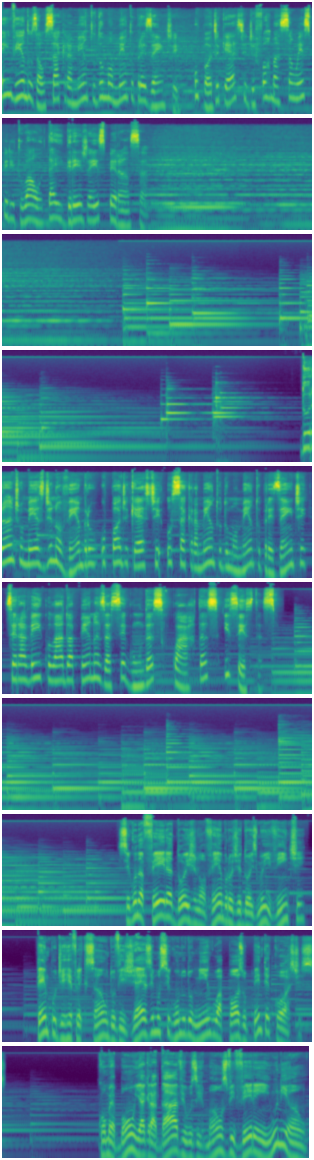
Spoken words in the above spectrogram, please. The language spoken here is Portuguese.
Bem-vindos ao Sacramento do Momento Presente, o podcast de formação espiritual da Igreja Esperança. Durante o mês de novembro, o podcast O Sacramento do Momento Presente será veiculado apenas às segundas, quartas e sextas. Segunda-feira, 2 de novembro de 2020, tempo de reflexão do 22º domingo após o Pentecostes. Como é bom e agradável os irmãos viverem em união.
